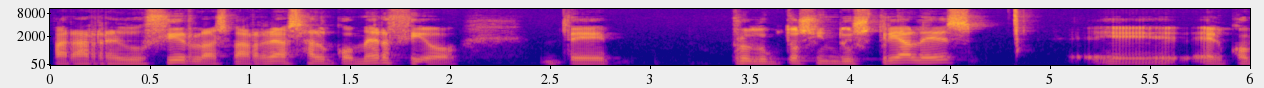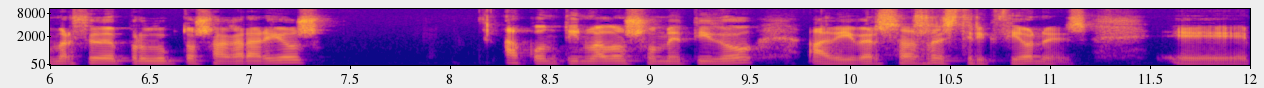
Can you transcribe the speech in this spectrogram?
para reducir las barreras al comercio de productos industriales, eh, el comercio de productos agrarios ha continuado sometido a diversas restricciones. Eh,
